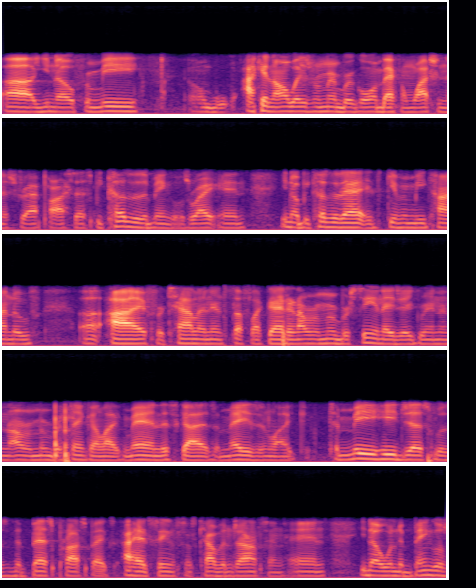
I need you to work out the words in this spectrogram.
Uh, you know, for me, um, I can always remember going back and watching this draft process because of the Bengals, right? And you know, because of that, it's given me kind of uh, eye for talent and stuff like that. And I remember seeing AJ Green, and I remember thinking like, man, this guy is amazing. Like to me, he just was the best prospect I had seen since Calvin Johnson. And you know, when the Bengals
